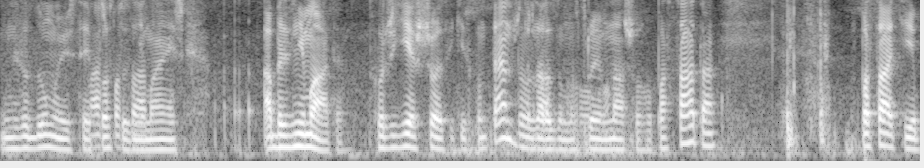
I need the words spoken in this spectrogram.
не задумуєшся і Наш просто Passat. знімаєш, аби знімати. Хоч є щось, якийсь контент, то зараз демонструємо нашого Passat. В Passat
